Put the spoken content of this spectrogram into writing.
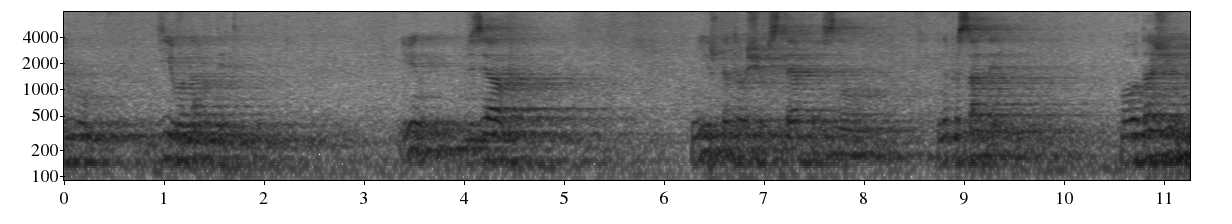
думав, діво народити? І він взяв ніж для того, щоб стерти слово і написати молода жінка.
